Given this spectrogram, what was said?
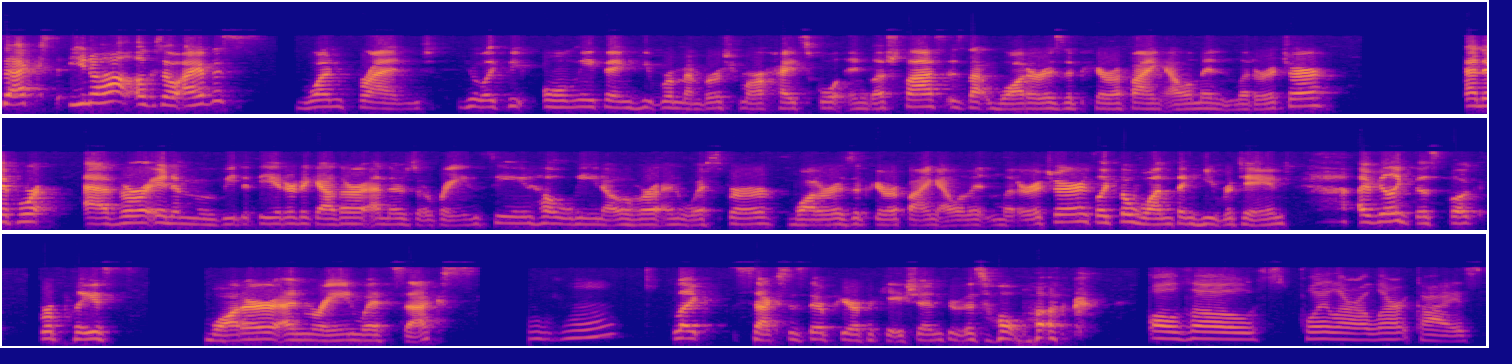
Sex, you know how? Okay, so I have this one friend who, like, the only thing he remembers from our high school English class is that water is a purifying element in literature. And if we're ever in a movie to theater together and there's a rain scene, he'll lean over and whisper, Water is a purifying element in literature. It's like the one thing he retained. I feel like this book replaced water and rain with sex. hmm Like, sex is their purification through this whole book. Although, spoiler alert, guys,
